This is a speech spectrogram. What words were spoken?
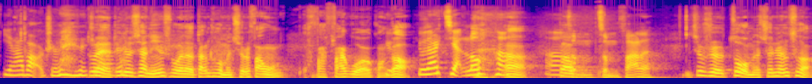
易拉宝之类的，对，这就像您说的，当初我们确实发过发发过广告有点简陋啊。啊，到怎么怎么发的？就是做我们的宣传册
